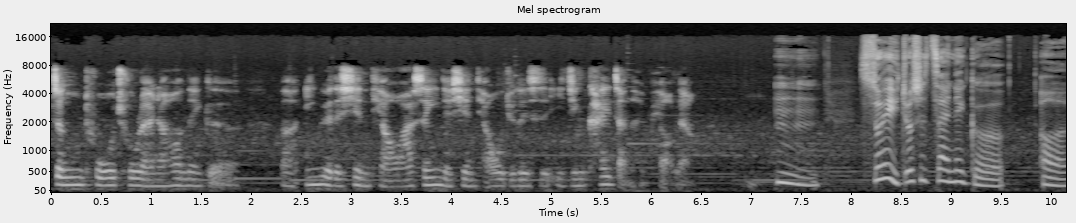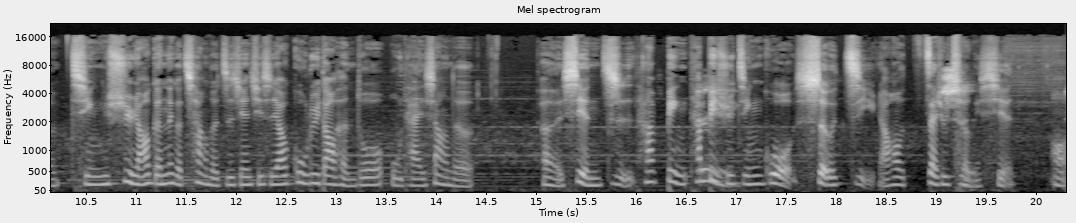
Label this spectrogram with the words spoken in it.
挣脱出来，然后那个呃音乐的线条啊，声音的线条，我觉得是已经开展的很漂亮。嗯，所以就是在那个呃情绪，然后跟那个唱的之间，其实要顾虑到很多舞台上的呃限制，它并它必须经过设计，然后再去呈现。哦，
